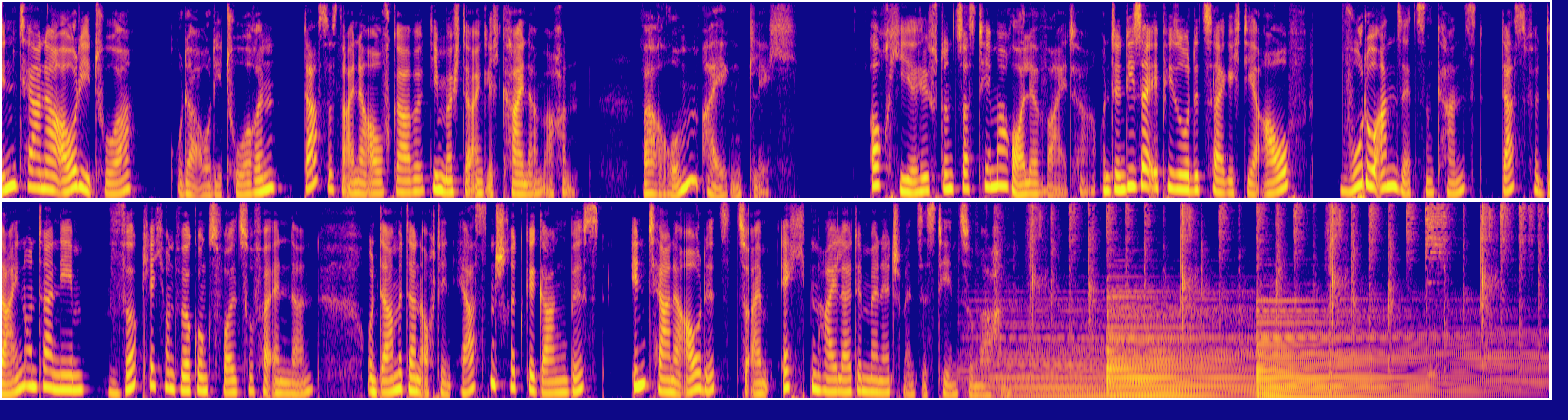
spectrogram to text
interner Auditor oder Auditorin, das ist eine Aufgabe, die möchte eigentlich keiner machen. Warum eigentlich? Auch hier hilft uns das Thema Rolle weiter. Und in dieser Episode zeige ich dir auf, wo du ansetzen kannst, das für dein Unternehmen wirklich und wirkungsvoll zu verändern und damit dann auch den ersten Schritt gegangen bist, interne Audits zu einem echten Highlight im Managementsystem zu machen.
